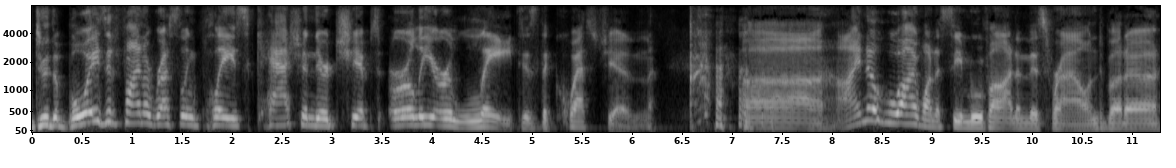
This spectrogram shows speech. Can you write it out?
Do the boys at Final Wrestling Place cash in their chips early or late? Is the question. uh, I know who I want to see move on in this round, but uh,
